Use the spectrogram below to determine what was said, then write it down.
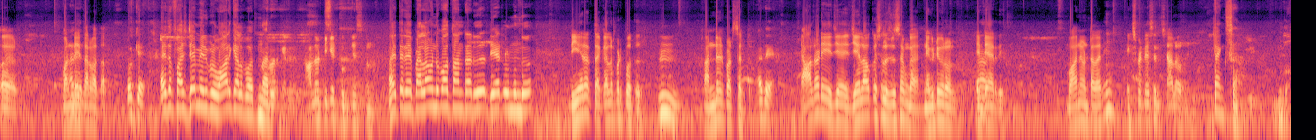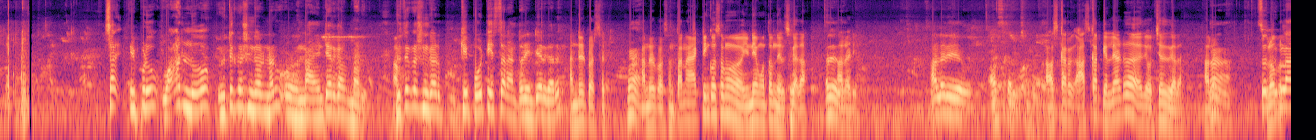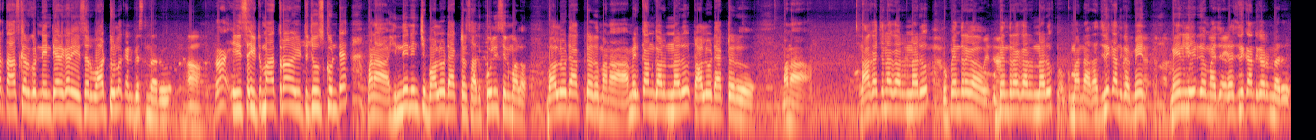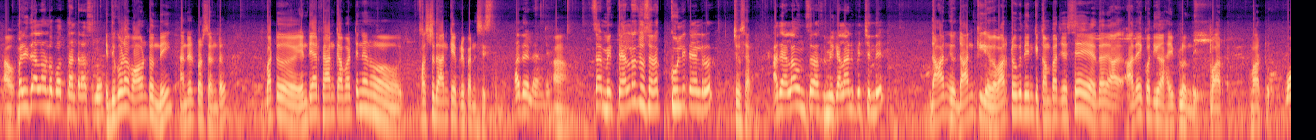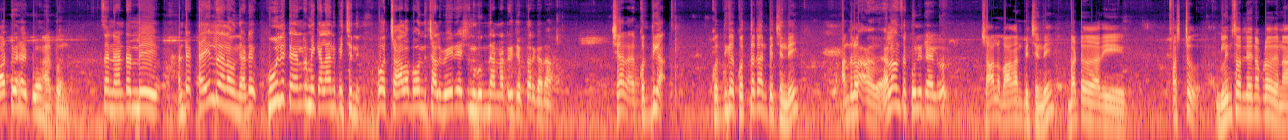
వన్ డే తర్వాత. ఓకే. అయితే ఫస్ట్ డే మీరు ఇప్పుడు వార్కి వెళ్ళిపోతున్నారు ఆల్రెడీ టికెట్ బుక్ చేసుకున్నాం. అయితే రేపు ఎలా ఉండిపోతా అంటారు థియేటర్ల ముందు? థియేటర్ తగ్గల పడిపోతుంది. హండ్రెడ్ పర్సెంట్ అదే. ఆల్రెడీ జే జైలు అవకాశాలు చూసాం కదా నెగిటివ్ రోల్ ఎన్టీఆర్ది. బాగానే ఉంటుందని ఎక్స్పెక్టేషన్ చాలా ఉన్నాయి థ్యాంక్స్ సార్ సార్ ఇప్పుడు వార్డులో ఋతిక్ రోషన్ గారు ఉన్నారు నా ఎన్టీఆర్ గారు ఉన్నారు. ఋతిక్ రోషన్ గారికి పోటీ ఇస్తారంటారు ఎన్టీఆర్ గారు? Hundred percent. Hundred percent. తన యాక్టింగ్ కోసం ఇండియా మొత్తం తెలుసు కదా. ఆల్రెడీ. ఆల్రెడీ ఆస్కార్ ఆస్కార్ ఆస్కార్కి వెళ్ళాడు అది వచ్చేది కదా ఆల్రెడీ. సో ఆస్కార్ కొట్టిన ఎన్టీఆర్ గారు ఈసారి వార్డ్ టూ లో కనిపిస్తున్నారు ఇటు మాత్రం ఇటు చూసుకుంటే మన హిందీ నుంచి బాలీవుడ్ యాక్టర్స్ అది కూలీ సినిమాలో. బాలీవుడ్ యాక్టర్ మన అమీర్ ఖాన్ గారు ఉన్నారు టాలీవుడ్ యాక్టర్ మన నాగార్జున గారు ఉన్నారు ఉపేంద్ర ఉపేంద్ర. గారు ఉన్నారు మన రజనీకాంత్ గారు మెయిన్ మెయిన్ లీడ్ రజనీకాంత్ గారు ఉన్నారు. మరి ఇది ఎలా ఉండబోతుంది అంటారు అసలు? ఇది కూడా బాగుంటుంది hundred percent. But NTR fan కాబట్టి నేను ఫస్ట్ దానికే ప్రిఫరెన్స్ ఇస్తాను. అదేలేండి. సార్ మీరు టైలర్ చూసారా? కూలీ టైలర్? చూశాను అది ఎలా ఉంది సార్ అసలు? మీకు ఎలా అనిపించింది? దాని దానికి వార్ టూకి దీనికి కంపేర్ చేస్తే అదే కొద్దిగా హైప్లో ఉంది. War War two. What to హైప్లో హైప్లో ఉంది. నేను అంటుంది. అంటే టైలర్ ఎలా ఉంది? అంటే కూలీ టైలర్ మీకు ఎలా అనిపించింది? ఓ చాలా బాగుంది చాలా వేరియేషన్ ఉంది అన్నట్టుగా చెప్తారు కదా. చాలా కొద్దిగా కొద్దిగా కొత్తగా అనిపించింది. అందులో ఎలా ఉంది సార్ కూలీ టైలర్? చాలా బాగా అనిపించింది. బట్ అది ఫస్ట్ గ్లిమ్స్ వదిలేనప్పుడు నా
